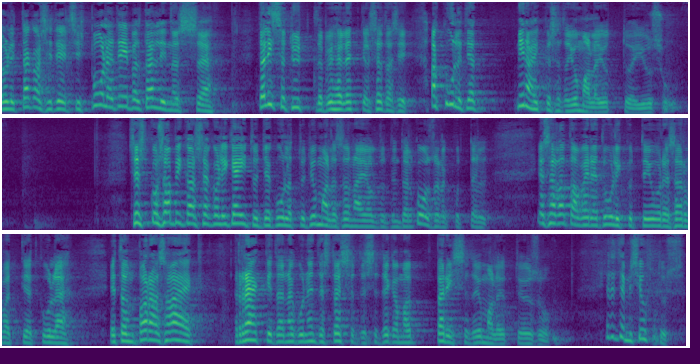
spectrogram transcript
olid tagasiteel, siis poole tee peal Tallinnasse ta lihtsalt ütleb ühel hetkel sedasi, ah kuule, tead, mina ikka seda jumala juttu ei usu. sest koos abikaasaga oli käidud ja kuulatud jumala sõna ja oldud nendel koosolekutel ja seal Adavere tuulikute juures arvati, et kuule, et on paras aeg rääkida nagu nendest asjadest ja tegema päris seda jumala juttu ei usu. ja teate, mis juhtus?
